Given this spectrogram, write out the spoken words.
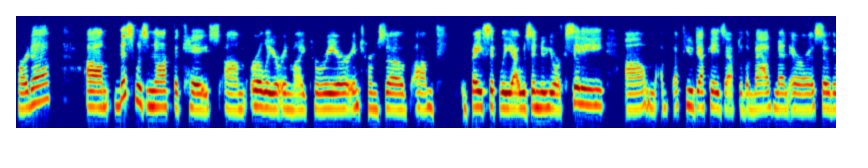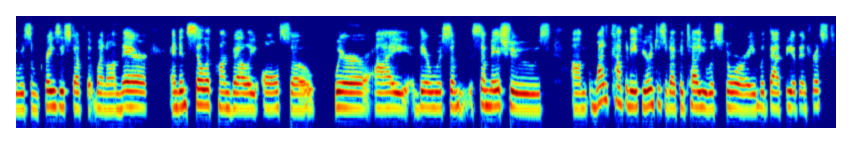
part of. Um, this was not the case um, earlier in my career in terms of um, basically I was in New York City um, a, a, few decades after the Mad Men era. So there was some crazy stuff that went on there. And in Silicon Valley also, where I there were some some issues. Um, one company, if you're interested, I could tell you a story. Would that be of interest?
